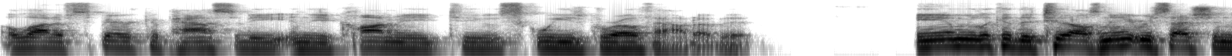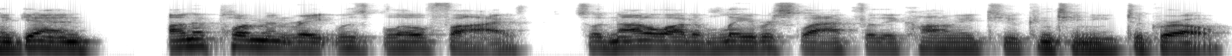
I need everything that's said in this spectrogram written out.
a lot of spare capacity in the economy to squeeze growth out of it. And we look at the 2008 recession again, unemployment rate was below five. So not a lot of labor slack for the economy to continue to grow.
